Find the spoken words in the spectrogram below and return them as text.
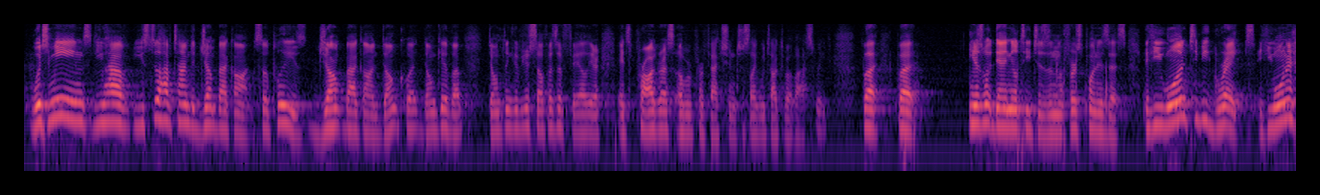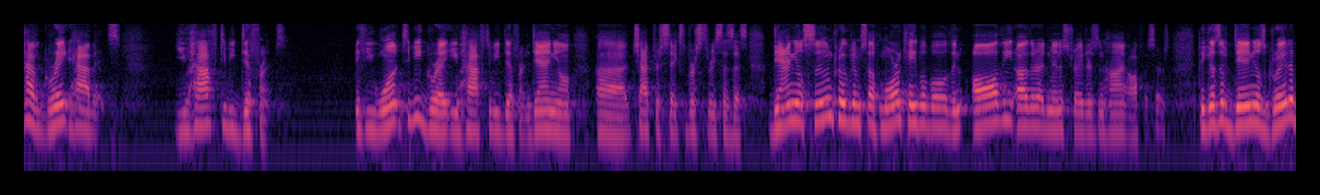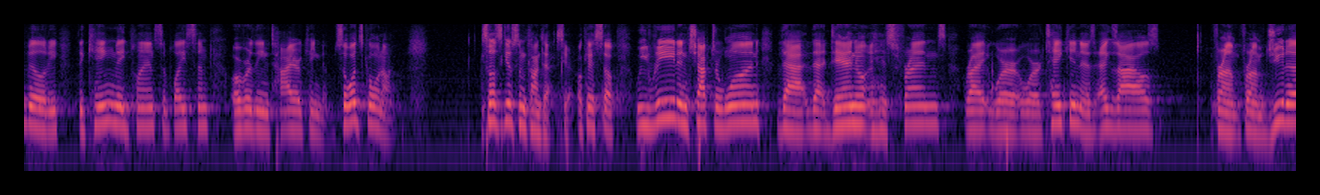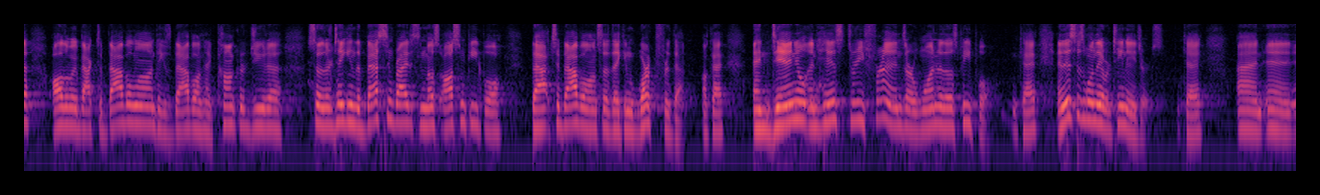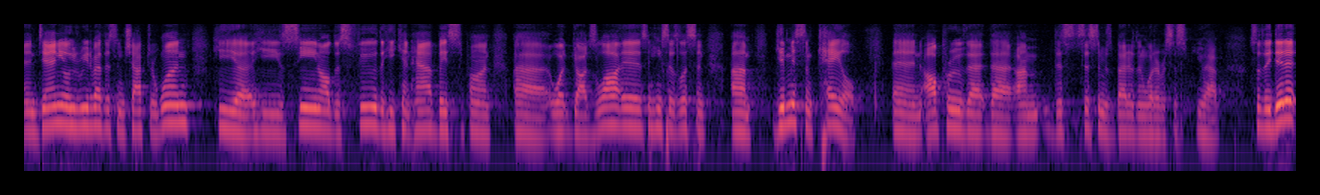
which means you have you still have time to jump back on. So please jump back on. Don't quit. Don't give up. Don't think of yourself as a failure. It's progress over perfection, just like we talked about last week. But but here's what Daniel teaches, and the first point is this: if you want to be great, if you want to have great habits, you have to be different. If you want to be great, you have to be different. Daniel uh, chapter 6, verse 3 says this Daniel soon proved himself more capable than all the other administrators and high officers. Because of Daniel's great ability, the king made plans to place him over the entire kingdom. So, what's going on? So let's give some context here. Okay, so we read in chapter one that, that Daniel and his friends, right, were, were taken as exiles from, from Judah all the way back to Babylon because Babylon had conquered Judah. So they're taking the best and brightest and most awesome people back to Babylon so they can work for them, okay? And Daniel and his three friends are one of those people, okay? And this is when they were teenagers, okay? And, and, and Daniel, you read about this in chapter one. He, uh, he's seeing all this food that he can't have based upon uh, what God's law is. And he says, Listen, um, give me some kale and I'll prove that, that I'm, this system is better than whatever system you have. So they did it.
